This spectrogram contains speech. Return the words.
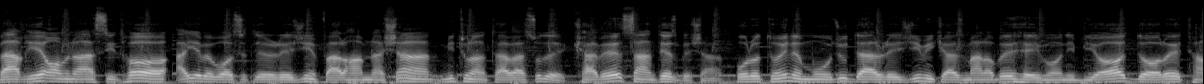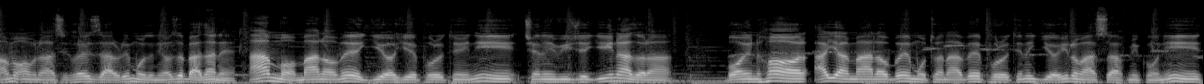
بقیه آمینو اسیدها اگه به واسطه رژیم فراهم نشن می‌تونن توسط کبد سنتز بشن. پروتئین موجود در رژیمی که از منابع حیوانی بیاد دارای تمام آمینو اسیدهای ضروری مورد نیاز بدنه. اما منابع گیاهی پروتئینی چنین ویژگی ندارن. با این حال اگر منابع متنوع پروتئین گیاهی رو مصرف می‌کنید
